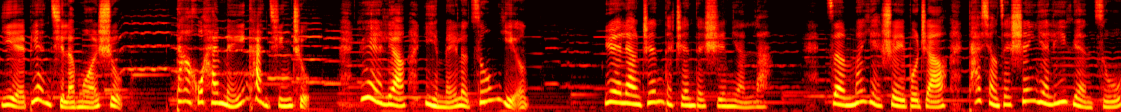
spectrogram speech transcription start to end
也变起了魔术，大湖还没看清楚，月亮已没了踪影。月亮真的真的失眠了，怎么也睡不着。它想在深夜里远足。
